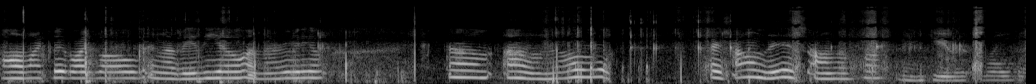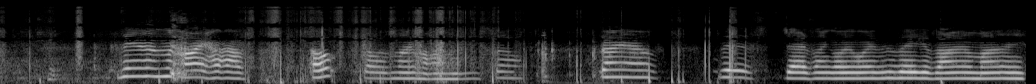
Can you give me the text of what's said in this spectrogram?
all my quick light bulbs in a video, another video. Um, I don't know. I found this on the floor. Thank you. Rolled it. Then I have, oh, that was my mommy. So I have this I'm going today because I am my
